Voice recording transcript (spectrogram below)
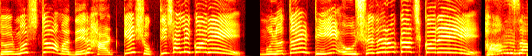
তরমুজ তো আমাদের হার্টকে শক্তিশালী করে। মূলত এটি ঔষধেরও কাজ করে। হামজা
